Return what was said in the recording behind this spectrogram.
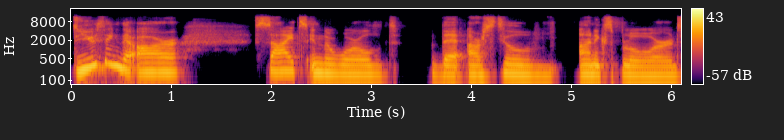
Do you think there are sites in the world that are still unexplored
